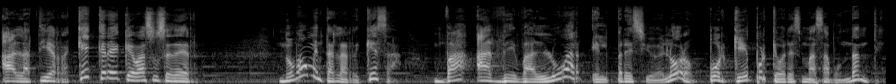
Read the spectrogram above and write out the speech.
a la Tierra? ¿Qué cree que va a suceder? No va a aumentar la riqueza, va a devaluar el precio del oro. ¿Por qué? Porque ahora es más abundante.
